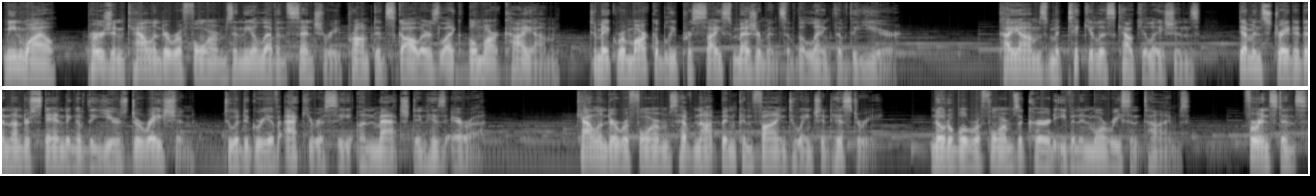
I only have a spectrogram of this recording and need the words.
Meanwhile, Persian calendar reforms in the 11th century prompted scholars like Omar Khayyam to make remarkably precise measurements of the length of the year. Khayyam's meticulous calculations demonstrated an understanding of the year's duration to a degree of accuracy unmatched in his era. Calendar reforms have not been confined to ancient history. Notable reforms occurred even in more recent times. For instance,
